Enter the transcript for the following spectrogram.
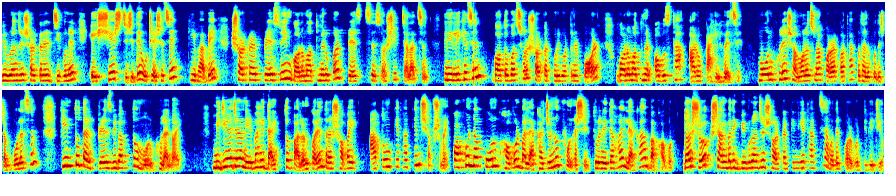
বিভুরঞ্জন সরকারের জীবনের এই শেষ চিঠিতে উঠে এসেছে কীভাবে সরকার প্রেস উইং গণমাধ্যমের উপর প্রেস সেন্সরশিপ চালাচ্ছেন। তিনি লিখেছেন, গত বছর সরকার পরিবর্তনের পর গণমাধ্যমের অবস্থা আরও কাহিল হয়েছে। মন খুলে সমালোচনা করার কথা প্রধান উপদেষ্টা বলেছেন, কিন্তু তার প্রেস বিভাগ তো মন খোলা নয়। মিডিয়ার যারা নির্বাহী দায়িত্ব পালন করেন, তারা সবাই আতঙ্কে থাকেন সবসময়। কখন না কোন খবর বা লেখার জন্য ফোন আসে। তুলে নিতে হয় লেখা বা খবর। দর্শক, সাংবাদিক বিভুরঞ্জন সরকারকে নিয়ে থাকছে আমাদের পরবর্তী ভিডিও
